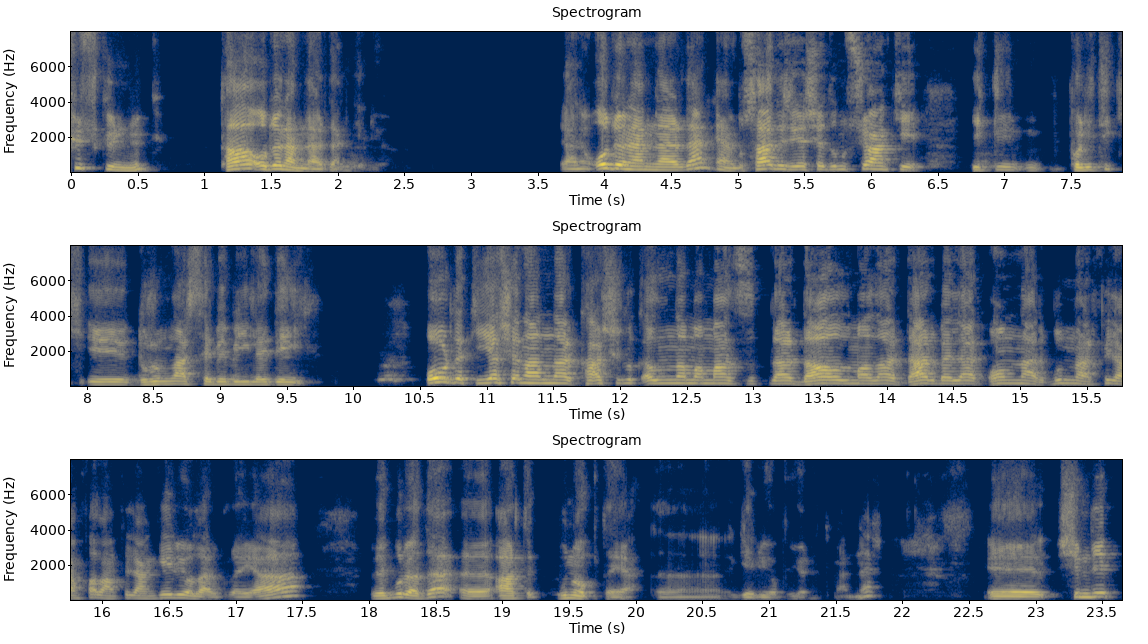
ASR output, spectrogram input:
küskünlük ta o dönemlerden geliyor. Yani o dönemlerden yani bu sadece yaşadığımız şu anki iklim politik e, durumlar sebebiyle değil. Oradaki yaşananlar, karşılık alınamamazlıklar, dağılmalar, darbeler, onlar, bunlar filan falan filan geliyorlar buraya ve burada e, artık bu noktaya e, geliyor bu yönetmenler. E, şimdi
